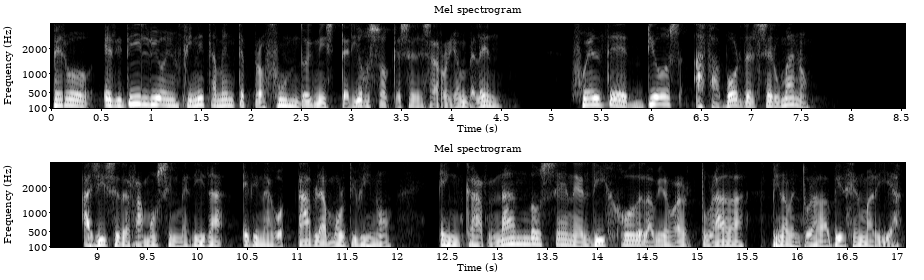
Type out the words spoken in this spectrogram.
Pero el idilio infinitamente profundo y misterioso que se desarrolló en Belén fue el de Dios a favor del ser humano. Allí se derramó sin medida el inagotable amor divino, encarnándose en el Hijo de la bienaventurada, bienaventurada Virgen María.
